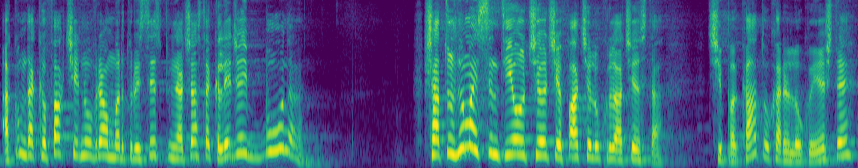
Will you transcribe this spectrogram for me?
Acum, dacă fac ce nu vreau, mărturisesc prin aceasta că legea e bună. Și atunci nu mai sunt eu cel ce face lucrul acesta, ci păcatul care locuiește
